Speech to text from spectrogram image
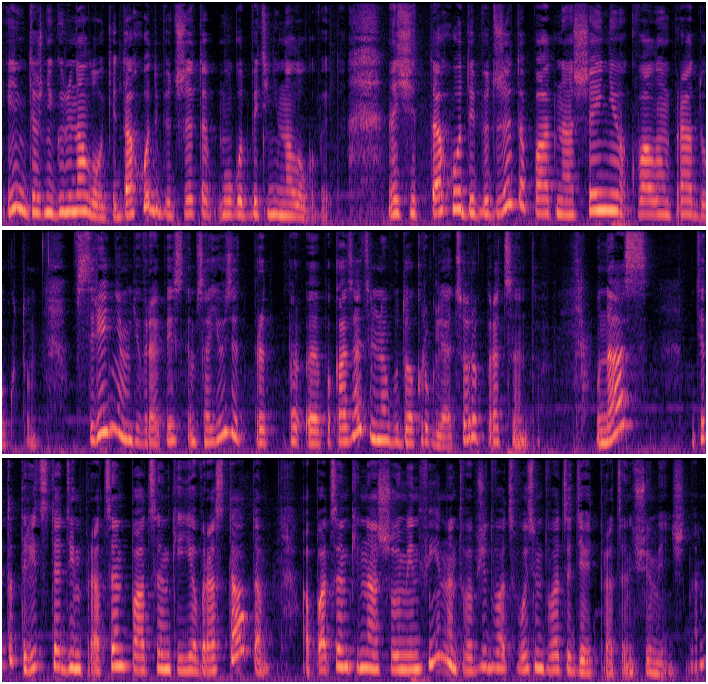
я даже не говорю налоги, доходы бюджета могут быть и не налоговые. Значит, доходы бюджета по отношению к валовому продукту. В среднем в Европейском Союзе э, показательно буду округлять 40%. У нас где-то 31% по оценке Евростата, а по оценке нашего Минфина это вообще 28-29%, еще меньше. Да?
